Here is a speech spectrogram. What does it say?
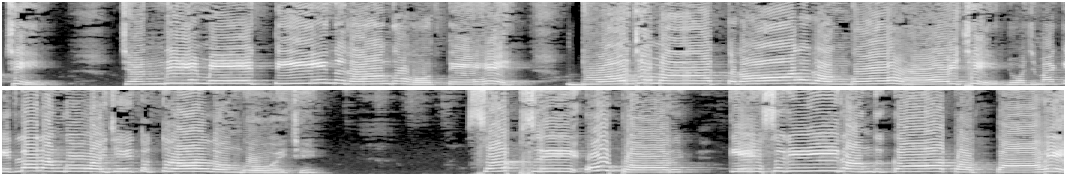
છે. झंडे में तीन रंग होते हैं ધ્વજમાં ત્રણ રંગો હોય છે ધ્વજમાં કેટલા રંગો હોય છે તો ત્રણ રંગો હોય છે सबसे ऊपर केसरी रंग का पत्ता है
